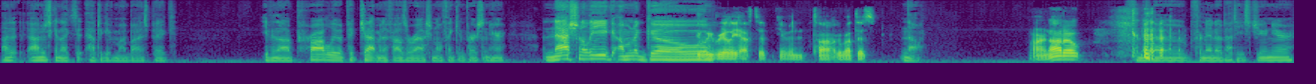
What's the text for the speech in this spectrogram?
I, I'm just gonna have to give him my biased pick. Even though I probably would pick Chapman if I was a rational thinking person here. National League, I'm gonna go. Do we really have to even talk about this? No, Arenado, Fernando Fernando Tatis Jr.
